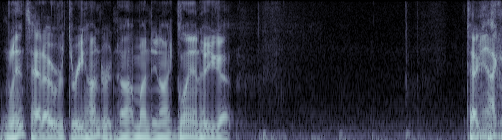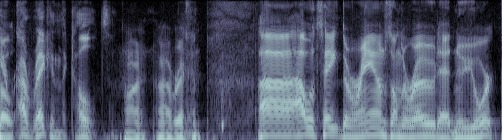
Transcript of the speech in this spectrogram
Wentz had over 300 uh, Monday night. Glenn, who you got? I, Texas mean, I, get- Colts. I reckon the Colts. All right, I reckon. Uh, I will take the Rams on the road at New York.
